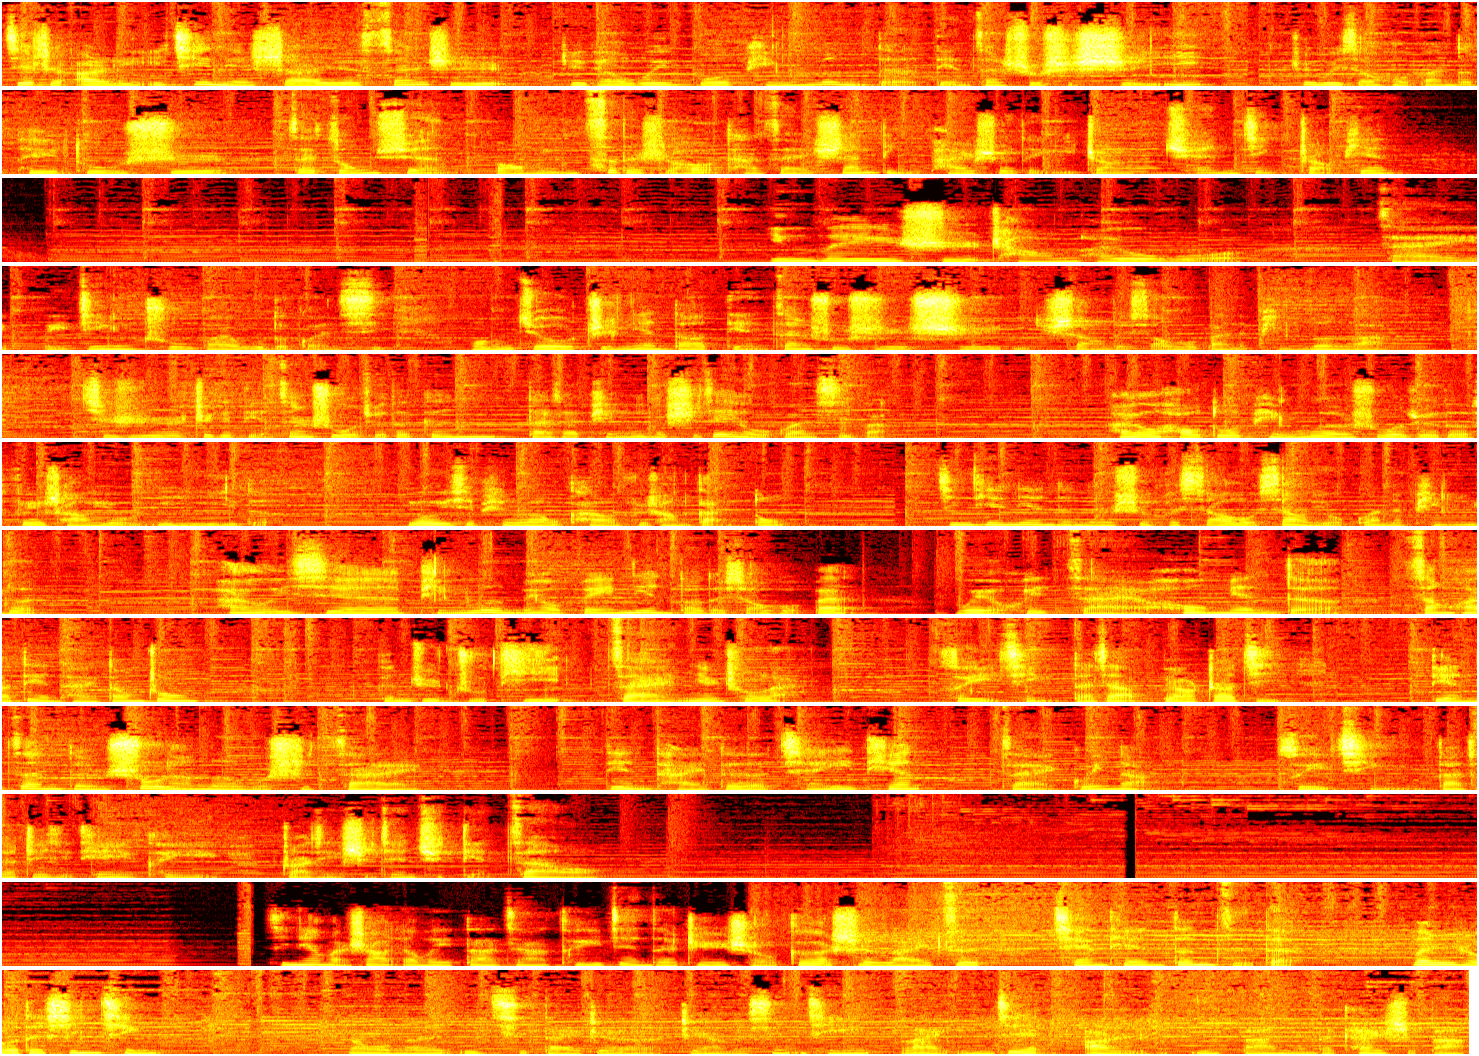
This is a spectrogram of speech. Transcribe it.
截止二零一七年十二月三十日。这条微博评论的点赞数是十一。这位小伙伴的配图是在总选报名次的时候，他在山顶拍摄的一张全景照片。因为时长还有我在北京除外务的关系，我们就只念到点赞数是十以上的小伙伴的评论啦。其实这个点赞数，我觉得跟大家评论的时间也有关系吧。还有好多评论是我觉得非常有意义的，也有一些评论我看了非常感动。今天念的呢是和小偶像有关的评论，还有一些评论没有被念到的小伙伴，我也会在后面的脏话电台当中根据主题再念出来，所以请大家不要着急。点赞的数量呢？我是在电台的前一天在归纳，所以请大家这几天也可以抓紧时间去点赞哦。今天晚上要为大家推荐的这一首歌是来自前田敦子的《温柔的心情》。让我们一起带着这样的心情来迎接二零一八年的开始吧。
